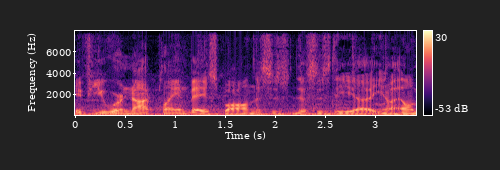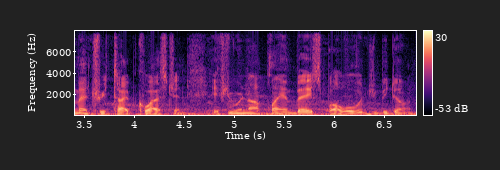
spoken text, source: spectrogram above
If you were not playing baseball, and this is this is the uh, you know elementary type question, if you were not playing baseball, what would you be doing?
